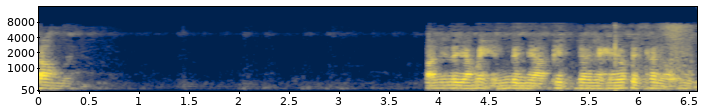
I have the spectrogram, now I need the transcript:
ต้องมันตอนนี้เรายังไม่เห็นเป็นยาพิษเรายังเห็นว่าเป็นขนมอยู่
